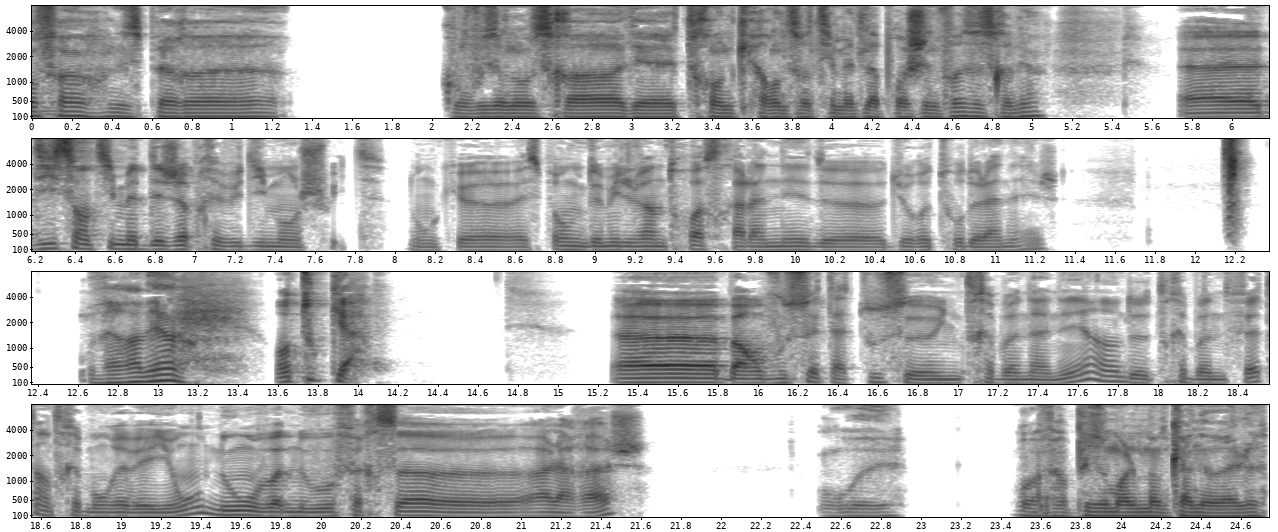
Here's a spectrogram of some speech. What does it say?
Enfin, on espère euh, qu'on vous annoncera des 30-40 cm la prochaine fois, ça serait bien. Euh, 10 cm déjà prévu dimanche 8. Donc euh, espérons que 2023 sera l'année du retour de la neige. On verra bien. En tout cas, euh, bah, on vous souhaite à tous euh, une très bonne année, hein, de très bonnes fêtes, un très bon réveillon. Nous, on va de nouveau faire ça euh, à l'arrache. Ouais. On va faire plus ou moins le même qu'à Noël.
